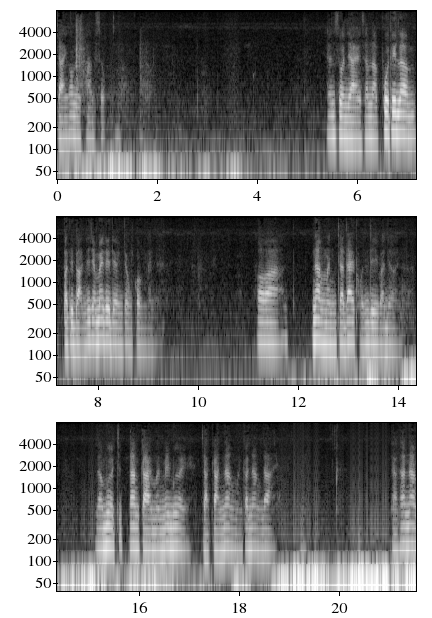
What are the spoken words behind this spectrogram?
ใจก็มีความสุขฉะนั้นส่วนใหญ่สำหรับผู้ที่เริ่มปฏิบัตินี้จะไม่ได้เดินจงกรมกัน เพราะว่านั่งมันจะได้ผลดีกว่าเดิน แล้วเมื่อร่างกายมันไม่เมื่อยจากการนั่งมันก็นั่งได้ แต่ถ้านั่ง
